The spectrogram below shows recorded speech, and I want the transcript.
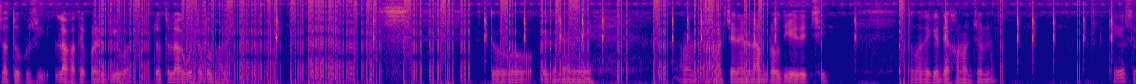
যত খুশি লাগাতে পারেন কিওয়ার্ড যত লাগবে তত ভালো। তো এখানে আমি আমাদের, আমার চ্যানেল নামটাও দিয়ে দিচ্ছি তোমাদেরকে দেখানোর জন্য। ঠিক আছে?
